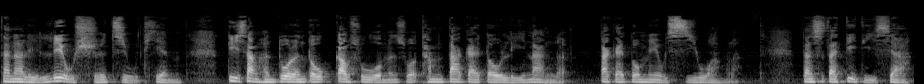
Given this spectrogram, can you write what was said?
在那里六十九天。地上很多人都告诉我们说，他们大概都罹难了，大概都没有希望了。但是在地底下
